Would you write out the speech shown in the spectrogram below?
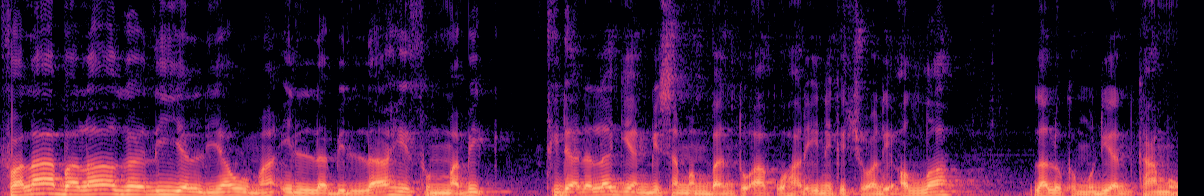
Fala balagha liyal yauma illa billahi thumma bik. Tidak ada lagi yang bisa membantu aku hari ini kecuali Allah, lalu kemudian kamu.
